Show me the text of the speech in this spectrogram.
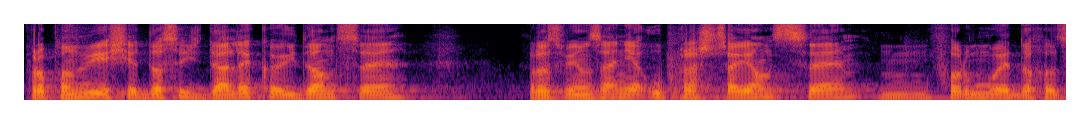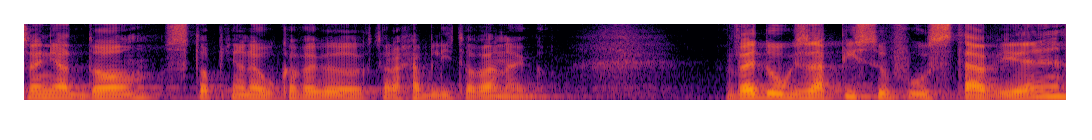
proponuje się dosyć daleko idące rozwiązania upraszczające mm, formułę dochodzenia do stopnia naukowego doktora habilitowanego. Według zapisów w ustawie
